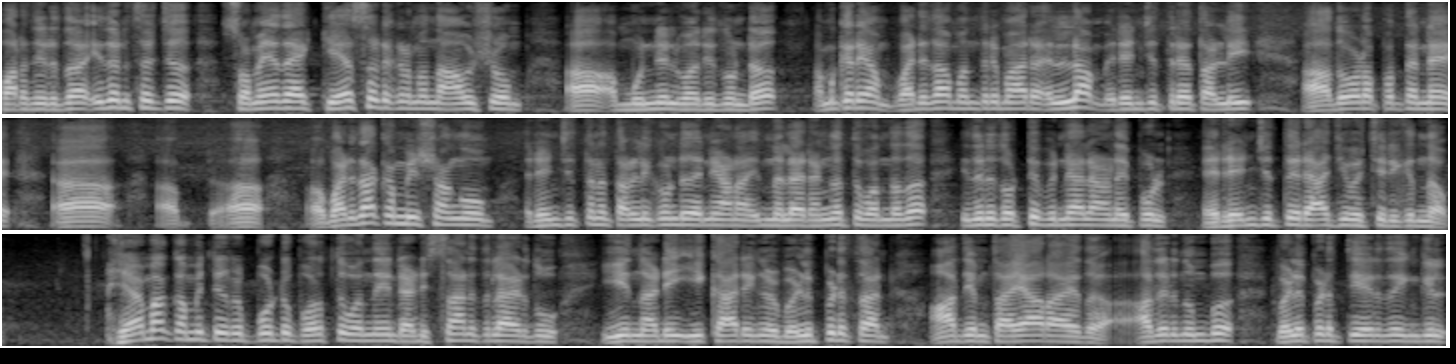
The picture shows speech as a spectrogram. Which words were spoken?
പറഞ്ഞിരുന്നത്. ഇതനുസരിച്ച് സ്വമേധയാ കേസെടുക്കണമെന്ന ആവശ്യവും മുന്നിൽ വരുന്നുണ്ട് നമുക്കറിയാം വനിതാ മന്ത്രിമാരെല്ലാം രഞ്ജിത്തിനെ തള്ളി അതോടൊപ്പം തന്നെ വനിതാ കമ്മീഷൻ അംഗവും രഞ്ജിത്തിനെ തള്ളിക്കൊണ്ട് തന്നെയാണ് ഇന്നലെ രംഗത്ത് വന്നത്. ഇതിന് തൊട്ട് പിന്നാലാണ് ഇപ്പോൾ രഞ്ജിത്ത് രാജിവെച്ചിരിക്കുന്നത്. ഹേമ കമ്മിറ്റി റിപ്പോർട്ട് പുറത്തു വന്നതിന്റെ അടിസ്ഥാനത്തിലായിരുന്നു ഈ നടി ഈ കാര്യങ്ങൾ വെളിപ്പെടുത്താൻ ആദ്യം തയ്യാറായത്. അതിനു മുമ്പ് വെളിപ്പെടുത്തിയിരുന്നെങ്കിൽ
